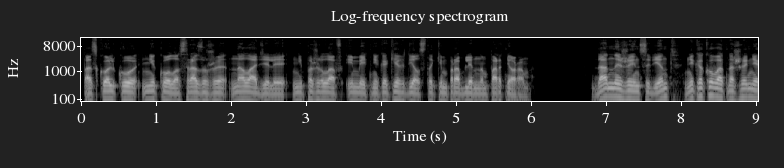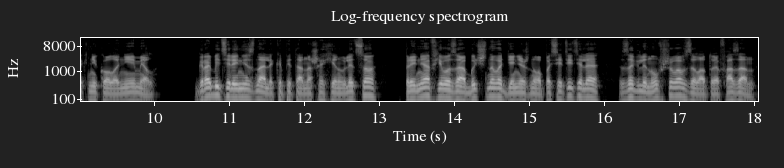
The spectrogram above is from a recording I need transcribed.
Поскольку Никола сразу же наладили, не пожелав иметь никаких дел с таким проблемным партнером. Данный же инцидент никакого отношения к Никола не имел. Грабители не знали капитана Шахин в лицо, приняв его за обычного денежного посетителя, заглянувшего в золотой фазан.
